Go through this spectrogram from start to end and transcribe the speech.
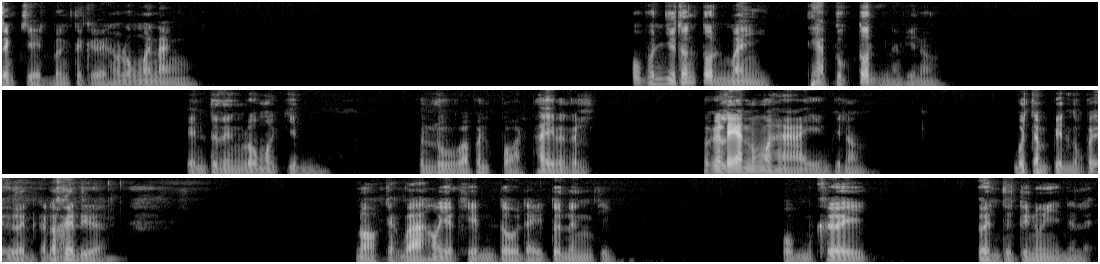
สังเกตเบิ่งต่เกิดเขาลงมานั่งพราะเพิ่นอยู่ทั้งต้นไม้แทบทุกต้นนะพี่น้อง เห็นตัวหนึ่งลงมากินเพิ่นรู้ว่าเพิ่นปลอดภัยเพิ่นก็เพิ่นก็แลนลงมาหาเองพี่น้องบ่จำเป็นต้องไปเอิ้นก็ดอกกระเดือนอกจากว่าเขาอยากเห็นตัวใดตัวหนึ่งที่ผมเคยเอิ้นแต่ตัวนุ่ยนั่นแหละ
